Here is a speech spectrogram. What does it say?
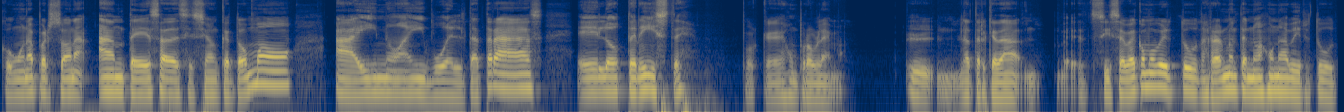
con una persona ante esa decisión que tomó. Ahí no hay vuelta atrás. Eh, lo triste, porque es un problema. La terquedad, eh, si se ve como virtud, realmente no es una virtud.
